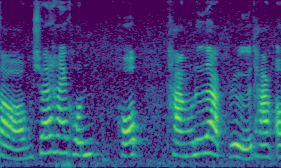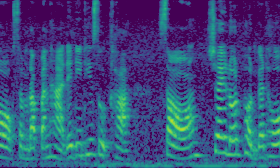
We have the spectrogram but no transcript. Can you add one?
2. ช่วยให้ค้นพบทางเลือกหรือทางออกสำหรับปัญหาได้ดีที่สุดค่ะ 2. ช่วยลดผลกระทบ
